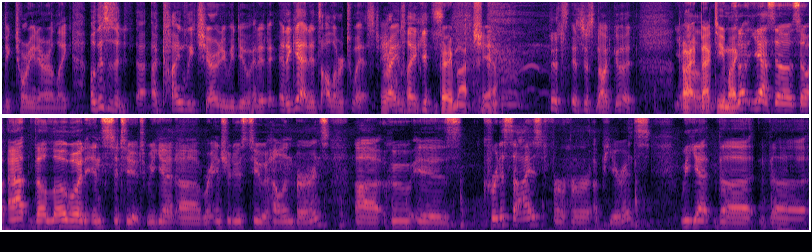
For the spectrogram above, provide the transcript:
Victorian era, like, oh, this is a, a kindly charity we do, and it, and again, it's Oliver Twist, yeah. right? Like, it's very much, yeah. it's, it's just not good. Yeah. All right, back to you, Mike. So, yeah, so so at the Lowood Institute, we get uh, we're introduced to Helen Burns, uh, who is criticized for her appearance. We get the the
